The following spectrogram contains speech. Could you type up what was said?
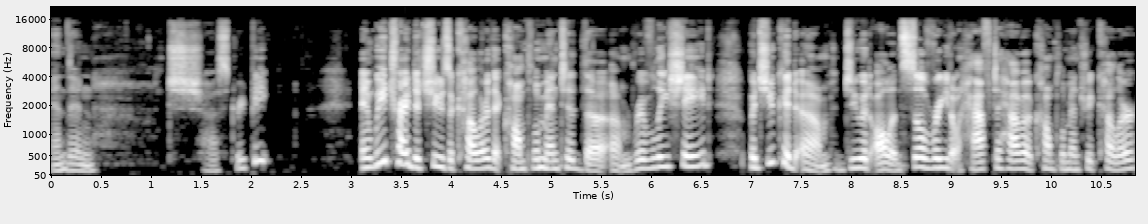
And then just repeat. And we tried to choose a color that complemented the um, Rivoli shade, but you could um, do it all in silver. You don't have to have a complementary color.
